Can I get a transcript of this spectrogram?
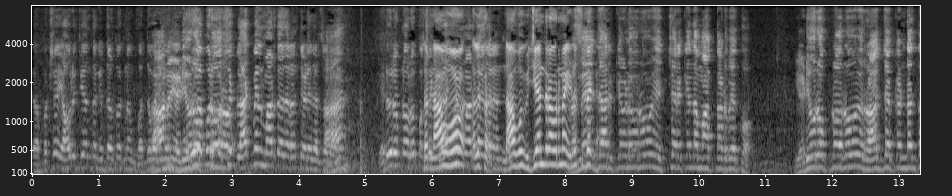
ಪಕ್ಷ ಯಾವ ರೀತಿ ಅಂತ ನಿರ್ಧಾರಕ್ಕೆ ನಾವು ಬದ್ಧವಾಗಿ ಬ್ಲಾಕ್ ಮೇಲ್ ಮಾಡ್ತಾ ಇದಾರೆ ಅಂತ ಹೇಳಿದಾರೆ ಸರ್? ಯಡಿಯೂರಪ್ಪನವರು ಪಕ್ಷ ಸರ್ ನಾವು ಅಲ್ಲ ಸರ್ ನಾವು ವಿಜೇಂದ್ರ ಅವ್ರನ್ನ ಇಳಿಸಬೇಕು ಇಳಿಸ್ಬೇಕು. ಜಾರಕಿಹೊಳಿ ಅವರು ಎಚ್ಚರಿಕೆಯಿಂದ ಮಾತನಾಡಬೇಕು. ಯಡಿಯೂರಪ್ಪನವರು ರಾಜ್ಯ ಕಂಡಂತ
